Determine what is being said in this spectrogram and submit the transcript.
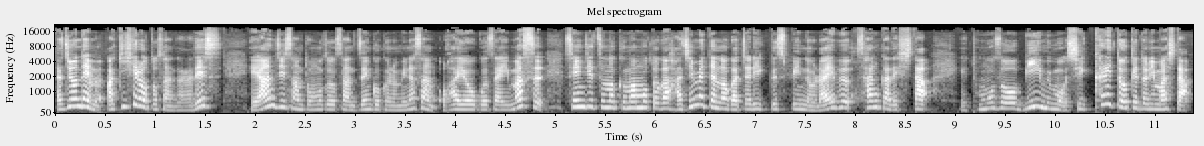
ラジオネーム、秋広人さんからです。えー、アンジーさん、友蔵さん、全国の皆さん、おはようございます。先日の熊本が初めてのガチャリックスピンのライブ参加でした。えー、友蔵ビームもしっかりと受け取りました。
